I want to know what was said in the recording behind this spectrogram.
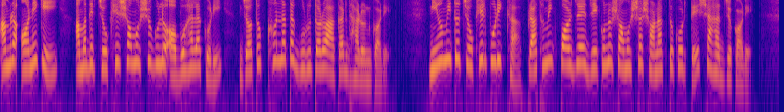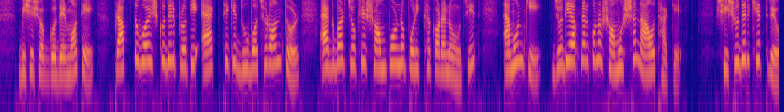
আমরা অনেকেই আমাদের চোখের সমস্যাগুলো অবহেলা করি যতক্ষণ না তা গুরুতর আকার ধারণ করে। নিয়মিত চোখের পরীক্ষা প্রাথমিক পর্যায়ে যে কোনো সমস্যা শনাক্ত করতে সাহায্য করে। বিশেষজ্ঞদের মতে, প্রাপ্তবয়স্কদের প্রতি এক থেকে দু বছর অন্তর একবার চোখের সম্পূর্ণ পরীক্ষা করানো উচিত, এমনকি যদি আপনার কোনো সমস্যা নাও থাকে। শিশুদের ক্ষেত্রেও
